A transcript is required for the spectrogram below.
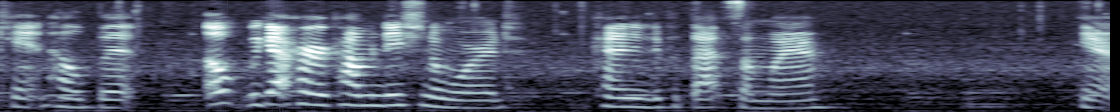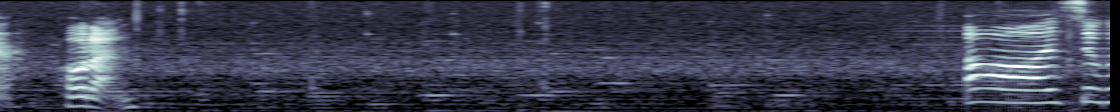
I can't help it. Oh, we got her a commendation award. Kind of need to put that somewhere. Here, hold on. Oh, it's so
